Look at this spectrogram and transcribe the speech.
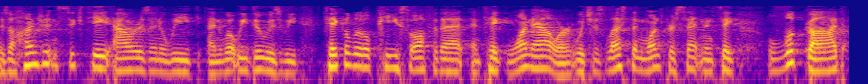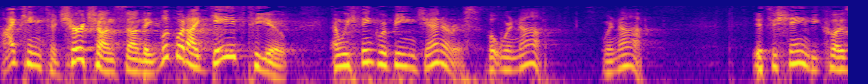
There's 168 hours in a week, and what we do is we take a little piece off of that and take one hour, which is less than 1%, and say, Look, God, I came to church on Sunday. Look what I gave to you. And we think we're being generous, but we're not. We're not. It's a shame because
